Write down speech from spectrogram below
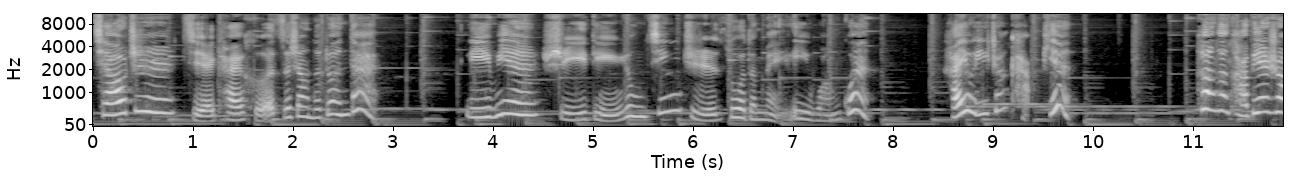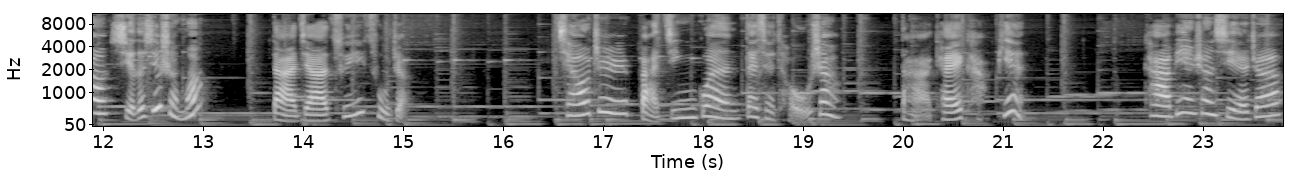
乔治解开盒子上的缎带，里面是一顶用金纸做的美丽王冠，还有一张卡片。看看卡片上写了些什么？大家催促着。乔治把金冠戴在头上，打开卡片。卡片上写着：“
